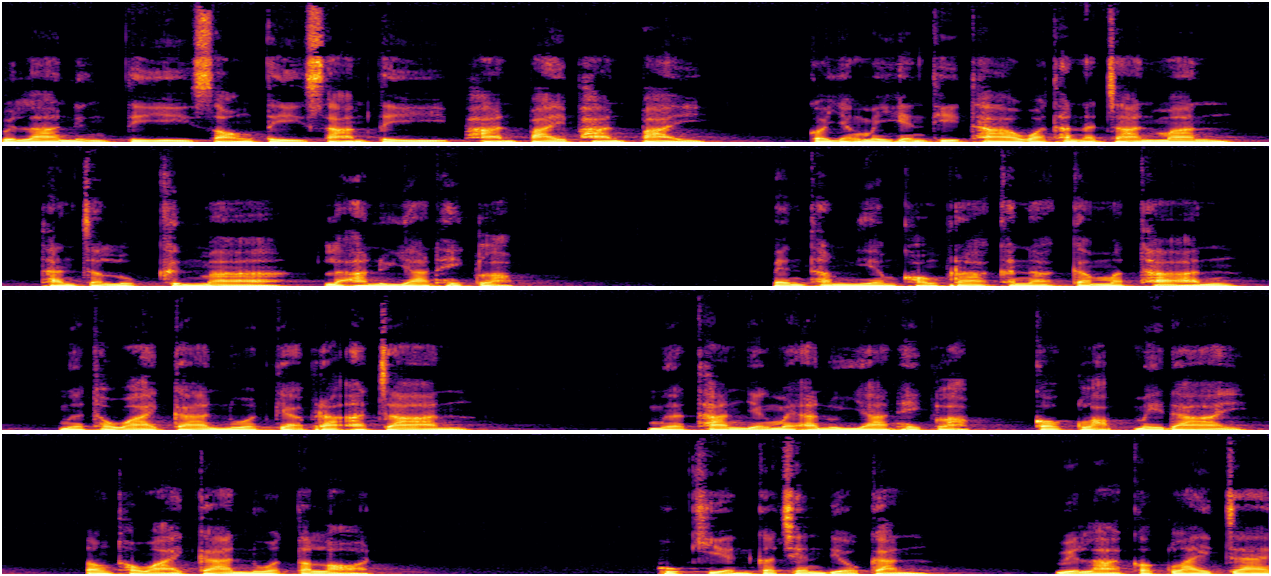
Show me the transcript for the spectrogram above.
เวลาหนึ่งตีสองตีสามตีผ่านไปผ่านไป ก็ยังไม่เห็นทีท่าว่าท่านอาจารย์มั่น ท่านจะลุกขึ้นมาและอนุญาตให้กลับ เป็นธรรมเนียมของพระคณะกรรมฐาน เมื่อถวายการนวดแก่พระอาจารย์ เมื่อท่านยังไม่อนุญาตให้กลับ ก็กลับไม่ได้ ต้องถวายการนวดตลอด ผู้เขียนก็เช่นเดียวกัน เวลาก็ใกล้แจ้ง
